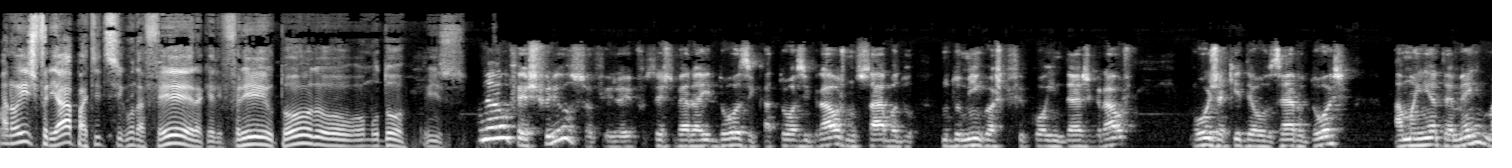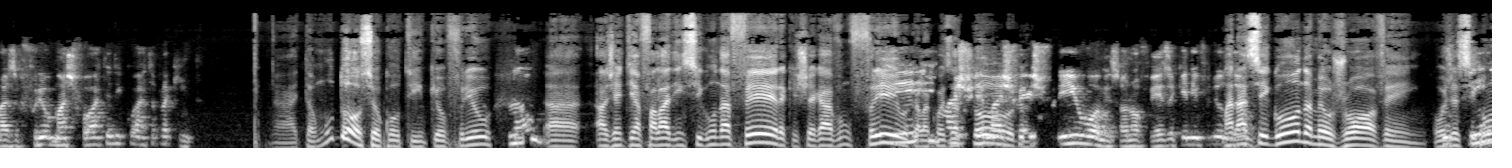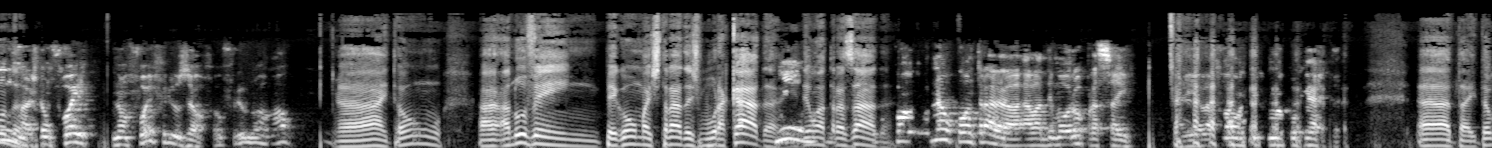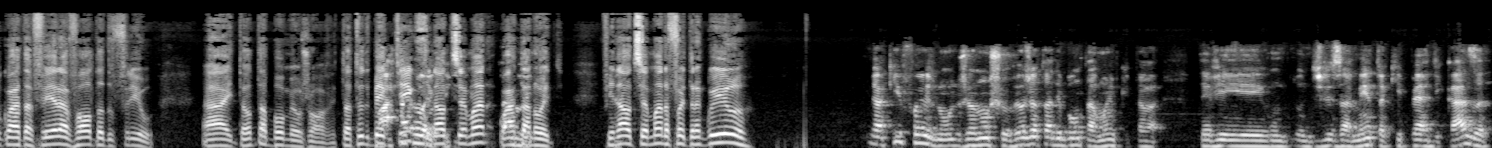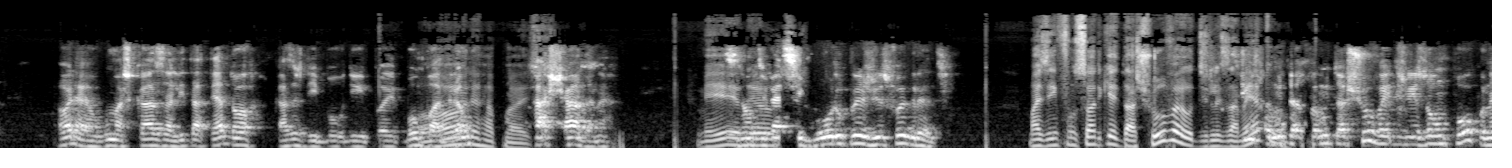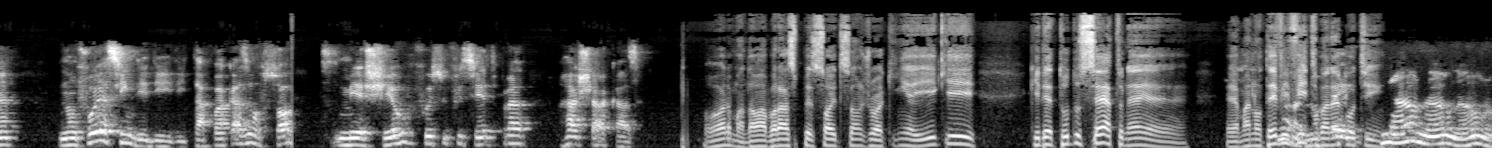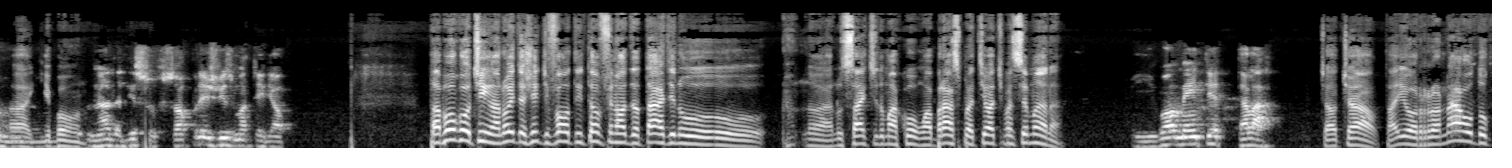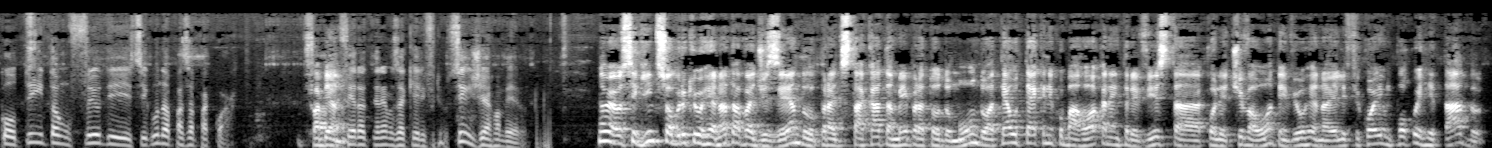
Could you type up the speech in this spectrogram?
mas não ia esfriar a partir de segunda-feira, aquele frio todo, ou mudou isso? Não, fez frio, seu filho. Vocês estiveram aí 12, 14 graus no sábado, no domingo acho que ficou em 10 graus. Hoje aqui deu 0,2. Amanhã também, mas o frio mais forte é de quarta para quinta. Ah, então mudou, seu Coutinho, porque o frio. A, a gente tinha falado em segunda-feira, que chegava um frio, Sim, aquela coisa mas, toda. Mas fez frio, homem, só não fez aquele friozão. Mas na segunda, meu jovem, hoje é segunda. Sim, mas não foi, não foi friozão, foi o frio normal. Ah, então a, a nuvem pegou uma estrada esburacada Sim, e deu uma atrasada? Não, o contrário, ela demorou para sair. Aí ela com uma coberta. Ah, tá. Então quarta-feira, volta do frio. Ah, então tá bom, meu jovem. Tá tudo bem contigo? Final de semana? Quarta noite. Final de semana foi tranquilo? Aqui foi, já não choveu, já tá de bom tamanho, porque tava, teve um, um deslizamento aqui perto de casa. Olha, algumas casas ali dá até dó. Casas de, de, de bom padrão. Olha, rapaz. Rachada, né? Meu Se não Deus. tiver seguro, o prejuízo foi grande. Mas em função de que? Da chuva, o deslizamento? Sim, foi, muita, foi muita chuva, aí deslizou um pouco, né? Não foi assim de, de, de tapar a casa, só mexeu, foi suficiente para rachar a casa. Olha, mandar um abraço pro pessoal de São Joaquim aí que, que dê tudo certo, né? É, mas não teve não, vítima, não né, Coutinho? Não, não, não, não. Ai, que bom. Nada disso, só prejuízo material. Tá bom, Coutinho. À noite a gente volta então, final da tarde, no, no, no site do Marcou. Um abraço para ti, ótima semana. Igualmente, até lá. Tchau, tchau. Tá aí o Ronaldo Coutinho, então frio de segunda passa para quarta. Fabiano. feira teremos aquele frio. Sim, Gé Romero. Não, é o seguinte sobre o que o Renan estava dizendo, para destacar também para todo mundo, até o técnico Barroca na entrevista coletiva ontem, viu, Renan? Ele ficou um pouco irritado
